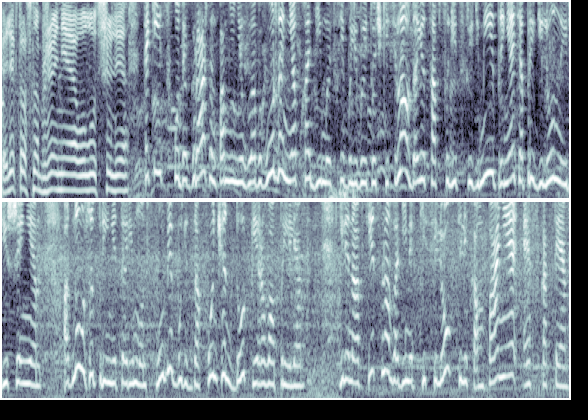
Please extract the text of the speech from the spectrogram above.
электроснабжение улучшили. Такие сходы граждан, по мнению главы города, необходимы. Все болевые точки села удается обсудить с людьми и принять определенные решения. Одно уже принято. Ремонт в клубе будет закончен до 1 апреля. Елена Овсецина, Владимир Киселев, телекомпания ФКТ.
